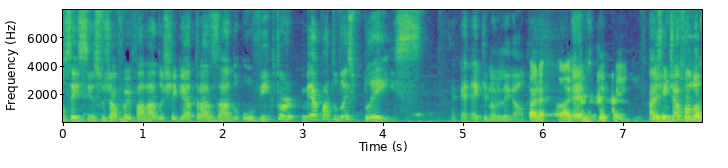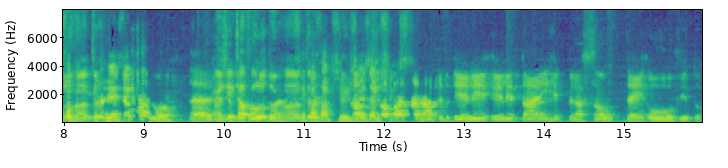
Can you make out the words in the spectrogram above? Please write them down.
sei se isso já foi falado, cheguei atrasado. O Victor 642 Plays. que nome legal. Cara, eu acho É, que isso depende. A gente já Se falou do Hunter. A gente já falou. é, A gente já falou do cara. Se Hunter. passar por cirurgia, Não, só chance. passa rápido. Ele, ele tá em recuperação. Tem, ô, Vitor,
